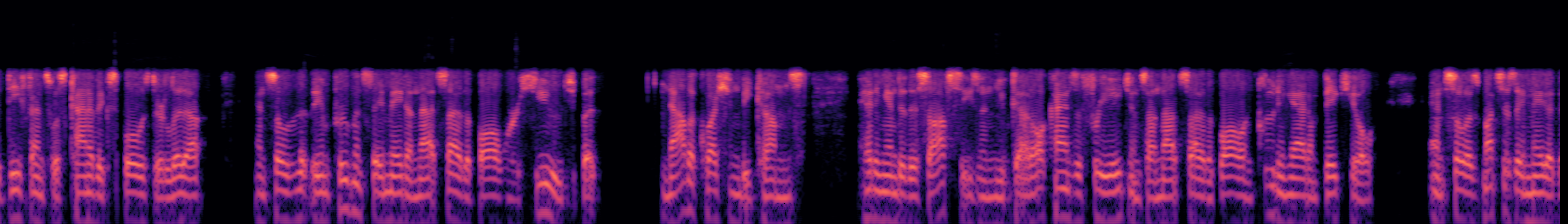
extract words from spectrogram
the defense was kind of exposed or lit up, and so the, the improvements they made on that side of the ball were huge. But now the question becomes, heading into this off season, you've got all kinds of free agents on that side of the ball, including Adam Bighill, and so as much as they made a,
